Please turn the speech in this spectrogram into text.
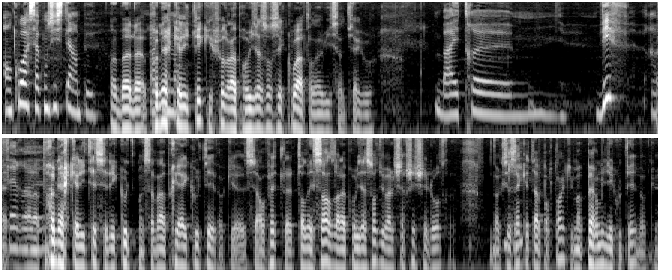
en quoi ça consistait un peu. Ah ben, la première qualité qu'il faut dans l'improvisation, c'est quoi, à ton avis, Santiago? Bah, être euh, vif. Faire, Alors, La euh, première qualité, c'est l'écoute. Moi, ça m'a appris à écouter. Donc, euh, c'est en fait ton essence dans l'improvisation, tu vas le chercher chez l'autre. Donc, c'est ça qui est important, qui m'a permis d'écouter. Donc, euh,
